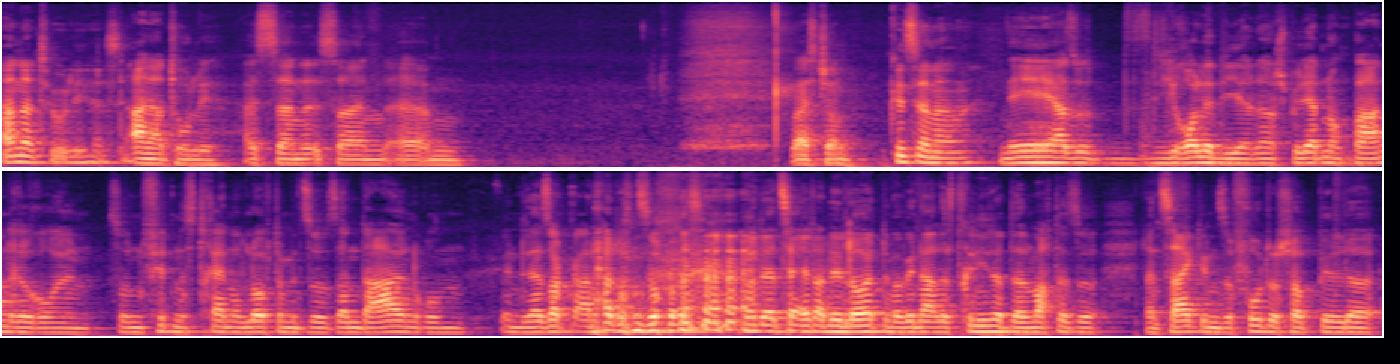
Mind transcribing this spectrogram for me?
Anatoli heißt er. Anatoli heißt sein, ist sein, ähm, weißt schon. Künstlername. Nee, also die Rolle, die er da spielt. Er hat noch ein paar andere Rollen. So ein Fitnesstrainer und läuft da mit so Sandalen rum, wenn der Socken anhat und sowas. und erzählt an den Leuten, aber wenn er alles trainiert hat, dann macht er so, dann zeigt er ihnen so Photoshop-Bilder,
